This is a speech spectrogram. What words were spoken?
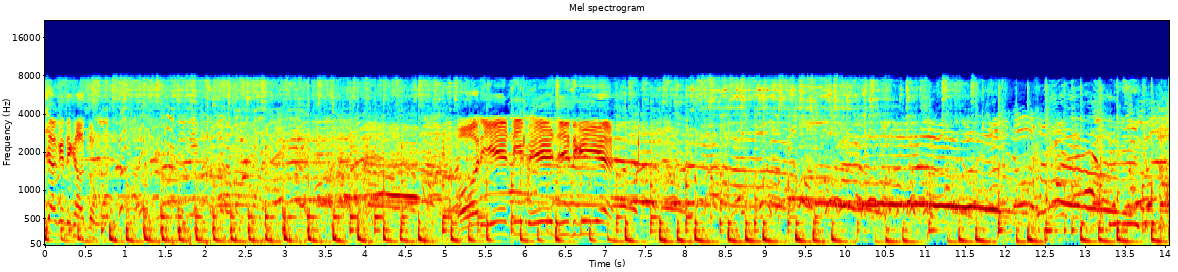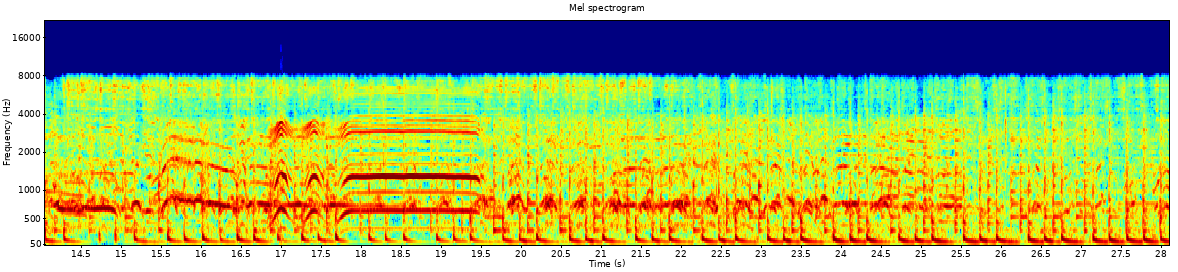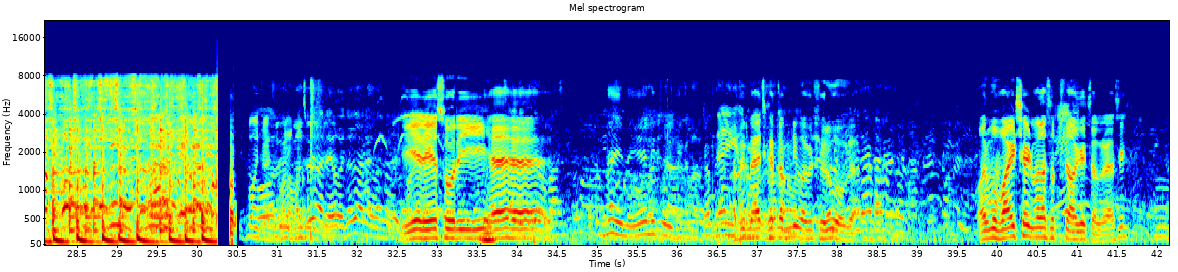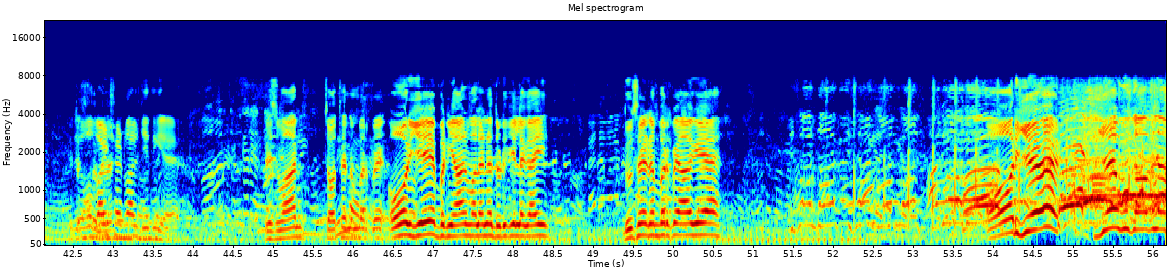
जाके दिखाता हूँ। ये रेस हो रही है। नहीं नहीं ये नहीं कोई अभी मैच खत्म नहीं हुआ अभी शुरू होगा और वो वाइट शर्ट वाला सबसे आगे चल रहा है ऐसे तो वो वाइट शर्ट वाला जीत गया है। रिजवान चौथे नंबर पे और ये बनियान वाले ने दुड़की लगाई। दूसरे नंबर पे आ गया है। और ये ये मुकाबला।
